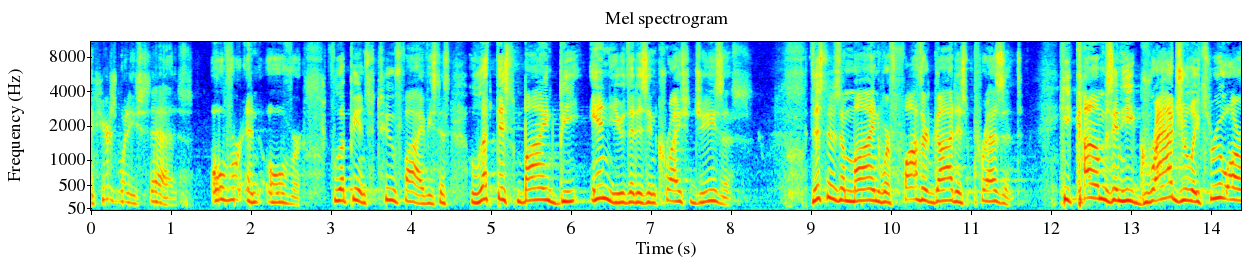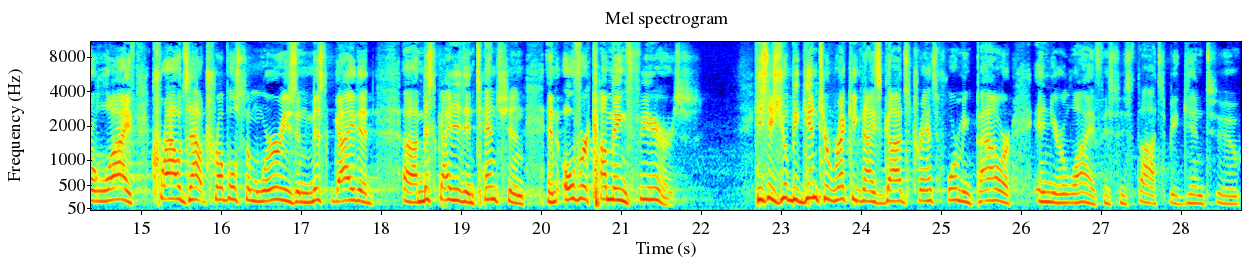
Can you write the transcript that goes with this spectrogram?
And here's what he says over and over. Philippians 2 5, he says, Let this mind be in you that is in Christ Jesus. This is a mind where Father God is present. He comes and he gradually, through our life, crowds out troublesome worries and misguided, uh, misguided intention and overcoming fears. He says you'll begin to recognize God's transforming power in your life as his thoughts begin to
